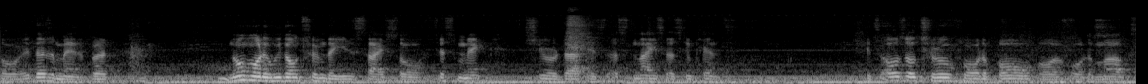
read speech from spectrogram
So it doesn't matter, but normally we don't trim the inside, so just make sure that it's as nice as you can. It's also true for the bowl or, or the mugs.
